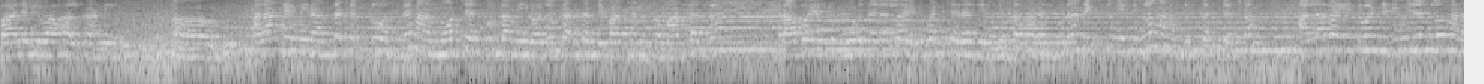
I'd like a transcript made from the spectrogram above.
బాల్య వివాహాలు కానీ అలాంటివి మీరు అంతా చెప్తూ వస్తే మనం నోట్ చేసుకుంటాం. ఈరోజు కన్సర్న్ డిపార్ట్మెంట్స్తో మాట్లాడతాం. రాబోయే మూడు నెలల్లో ఎటువంటి చర్యలు తీసుకుంటాం అనేది కూడా నెక్స్ట్ మీటింగ్లో మనం డిస్కస్ చేస్తాం. అలాగా ఇటువంటి డివిజన్లో మన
